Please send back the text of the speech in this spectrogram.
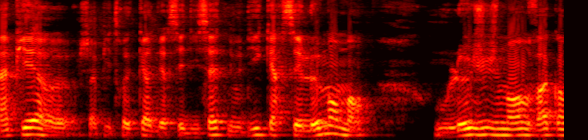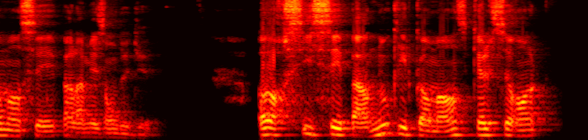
1 Pierre euh, chapitre 4 verset 17 nous dit car c'est le moment où le jugement va commencer par la maison de Dieu. Or, si c'est par nous qu'il commence, quelle sera,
